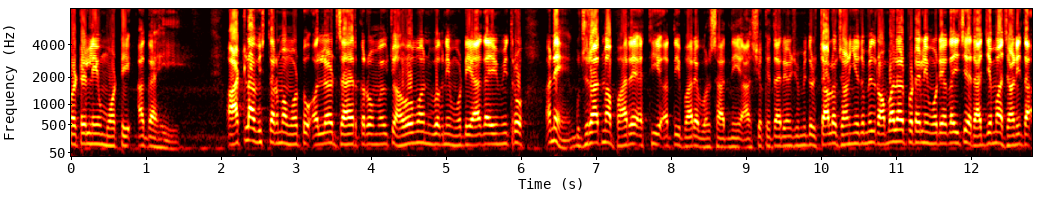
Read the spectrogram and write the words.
પટેલની મોટી આગાહી. આટલા વિસ્તારમાં મોટું અલર્ટ જાહેર કરવામાં આવ્યું છે. હવામાન વિભાગની મોટી આગાહી મિત્રો અને ગુજરાતમાં ભારે અતિ અતિ ભારે વરસાદની આ શક્યતા રહી છે મિત્રો. ચાલો જાણીએ તો મિત્રો, અંબાલાલ પટેલની મોટી આગાહી છે. રાજ્યમાં જાણીતા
